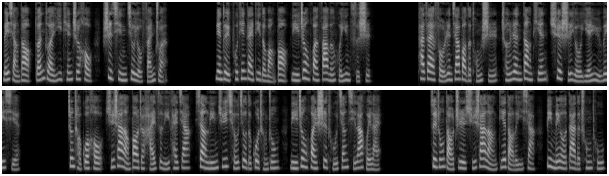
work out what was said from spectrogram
没想到，短短一天之后，事情就有反转。面对铺天盖地的网暴，李正焕发文回应此事。他在否认家暴的同时，承认当天确实有言语威胁。争吵过后，徐沙朗抱着孩子离开家，向邻居求救的过程中，李正焕试图将其拉回来，最终导致徐沙朗跌倒了一下，并没有大的冲突。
